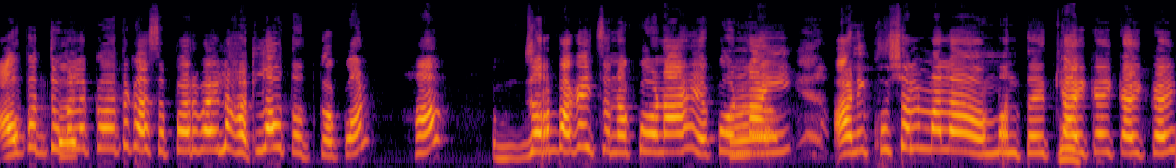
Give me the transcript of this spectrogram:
अहो पण तुम्हाला कळतं का? असं परवायला हात लावतात का कोण? हा? जर बघायचं ना कोण आहे कोण हा. नाही. आणि खुशाल मला म्हणतायत तू- काय काय काय काय?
